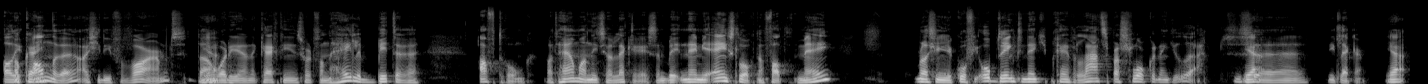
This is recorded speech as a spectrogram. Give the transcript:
Al die andere, als je die verwarmt, dan, Ja. worden die, dan krijgt hij een soort van hele bittere afdronk. Wat helemaal niet zo lekker is. Dan neem je één slok, dan valt het mee. Maar als je je koffie opdrinkt, dan denk je op een gegeven moment de laatste paar slokken, denk je, ja, dat is Ja. eh, niet lekker. Ja.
